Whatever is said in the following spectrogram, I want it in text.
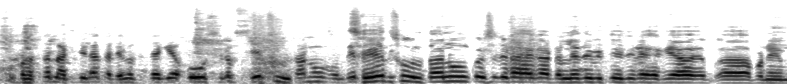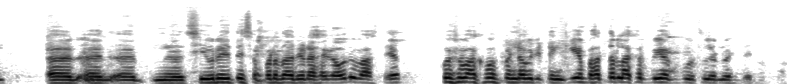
ਉਹ 72 ਲੱਖ ਜਿਹੜਾ ਤੁਹਾਡੇ ਨੂੰ ਦਿੱਤਾ ਗਿਆ ਉਹ ਸਿਰਫ ਸਿਹਤ ਸਹੂਲਤਾਂ ਨੂੰ ਬਿਹਤਰ ਸਿਹਤ ਸਹੂਲਤਾਂ ਨੂੰ ਕੁਝ ਜਿਹੜਾ ਹੈਗਾ ਡੱਲੇ ਦੇ ਵਿੱਚ ਜਿਹੜੇ ਹੈਗੇ ਆ ਆਪਣੇ ਸੀਵਰੇਜ ਤੇ ਛੱਪੜ ਦਾ ਜਿਹੜਾ ਹੈਗਾ ਉਹਦੇ ਵਾਸਤੇ ਆ। ਕੁਝ ਵੱਖ-ਵੱਖ ਪਿੰਡਾਂ ਵਿੱਚ ਟੈਂਕੀਆਂ 72 ਲੱਖ ਰੁਪਏ ਕਪੂਰਥਲੇ ਨੂੰ ਅਸੀਂ ਦੇ ਚੁੱਕੇ ਹਾਂ।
